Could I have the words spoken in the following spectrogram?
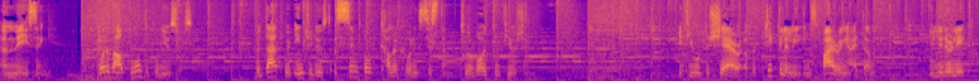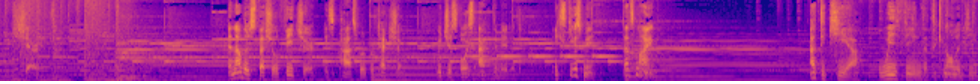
Amazing. What about multiple users? For that, we've introduced a simple color coding system to avoid confusion. If you want to share a particularly inspiring item, you literally share it. Another special feature is password protection, which is voice activated. Excuse me, that's mine. At IKEA, we feel that technology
